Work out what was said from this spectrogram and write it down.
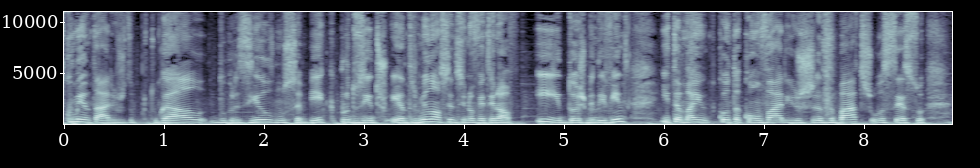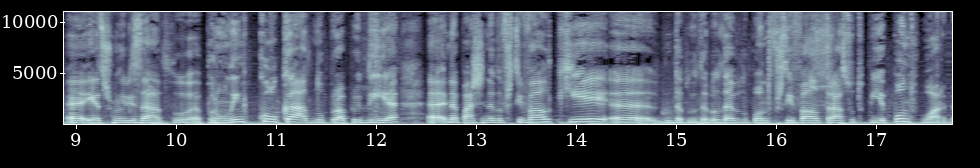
documentários de Portugal, do Brasil, de Moçambique, produzidos entre 1999 e 2020, e também conta com vários debates. O acesso é disponibilizado por um link colocado no próprio dia eh, na página do festival, que é eh, www.festival-utopia.org.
